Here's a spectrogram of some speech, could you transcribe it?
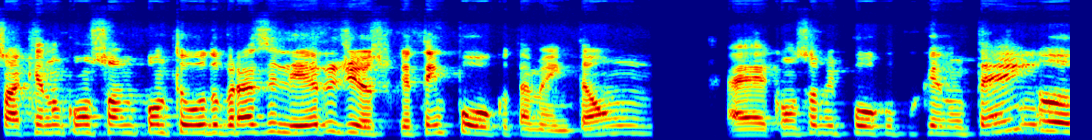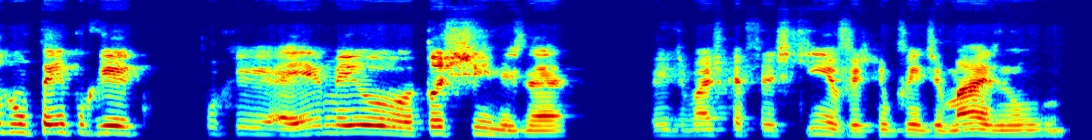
só que não consome conteúdo brasileiro disso, porque tem pouco também. Então, é, consome pouco porque não tem, ou não tem porque. Porque aí é meio tochines, né? Vende mais que a fresquinha, fresquinho vende mais, não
